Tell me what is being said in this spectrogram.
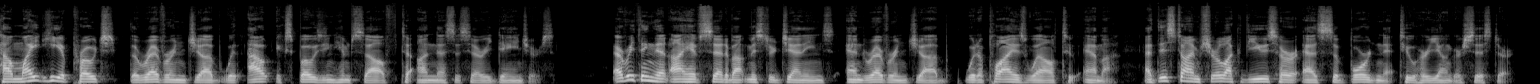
How might he approach the Reverend Jubb without exposing himself to unnecessary dangers? Everything that I have said about Mr. Jennings and Reverend Jubb would apply as well to Emma. At this time, Sherlock views her as subordinate to her younger sister,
